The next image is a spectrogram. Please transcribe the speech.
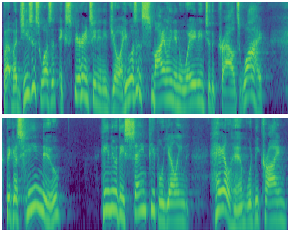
But, but Jesus wasn't experiencing any joy. He wasn't smiling and waving to the crowds. Why? Because he knew, he knew these same people yelling, hail him would be crying,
